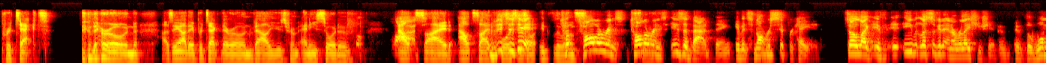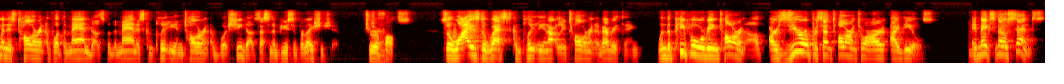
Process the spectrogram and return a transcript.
protect their own, seeing how they protect their own values from any sort of outside outside This is forces it. or influence. tolerance tolerance is a bad thing if it's not Mhm. reciprocated. So, like, if even let's look at it in a relationship. If, if the woman is tolerant of what the man does, but the man is completely intolerant of what she does, that's an abusive relationship. True or false? So, why is the West completely and utterly tolerant of everything when the people we're being tolerant of are zero percent tolerant to our ideals? It Mm. makes no sense.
